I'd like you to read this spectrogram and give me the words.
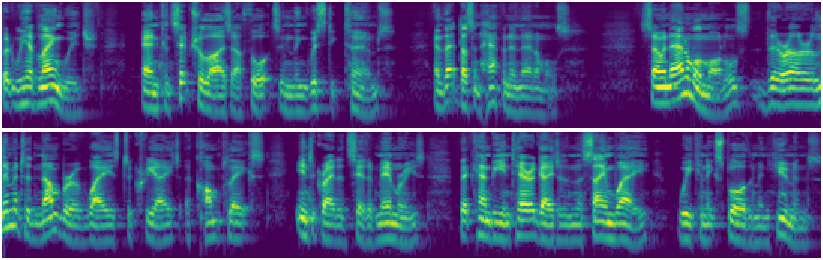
But we have language and conceptualize our thoughts in linguistic terms, and that doesn't happen in animals. So in animal models, there are a limited number of ways to create a complex, integrated set of memories that can be interrogated in the same way we can explore them in humans.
